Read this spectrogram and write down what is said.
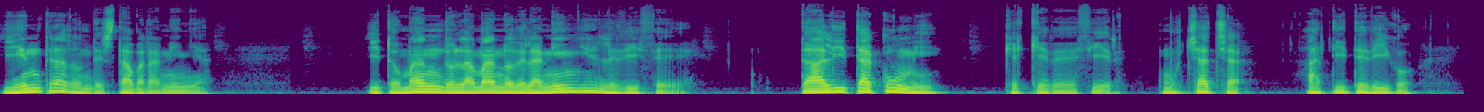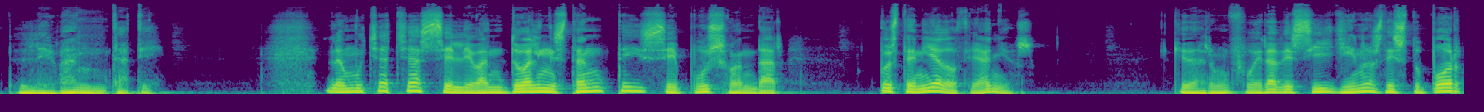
y entra donde estaba la niña. Y tomando la mano de la niña le dice, Talita Kumi, que quiere decir, muchacha, a ti te digo, levántate. La muchacha se levantó al instante y se puso a andar, pues tenía doce años. Quedaron fuera de sí llenos de estupor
